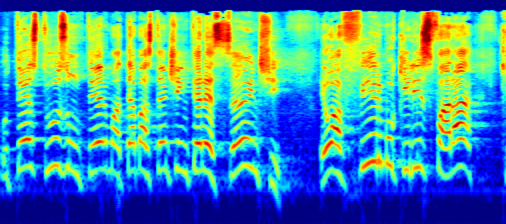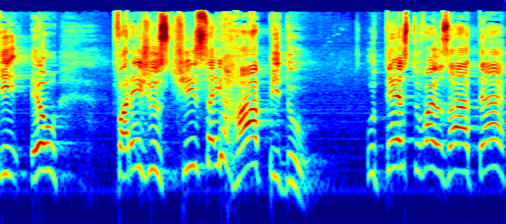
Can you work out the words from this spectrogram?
o texto usa um termo até bastante interessante. Eu afirmo que lhes fará, que eu farei justiça e rápido. O texto vai usar até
